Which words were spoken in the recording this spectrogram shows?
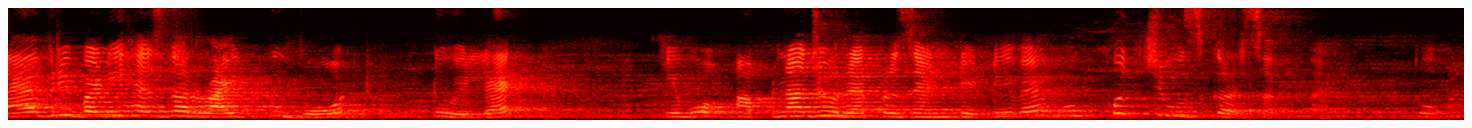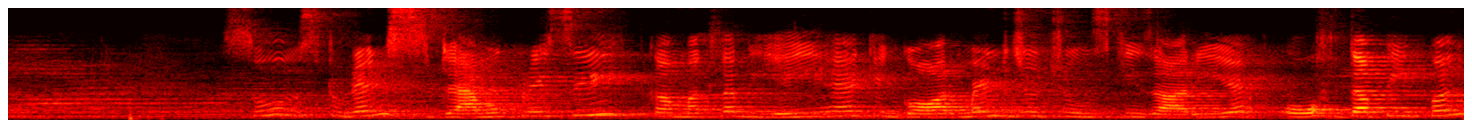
everybody has the right to vote to elect कि वो अपना जो रिप्रेजेंटेटिव है, वो खुद चूज़ कर सकता है। तो सो स्टूडेंट्स डेमोक्रेसी का मतलब यही है कि गवर्नमेंट जो चूज़ की जा रही है ऑफ़ द पीपल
